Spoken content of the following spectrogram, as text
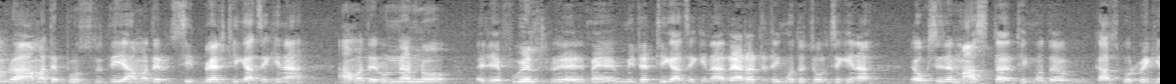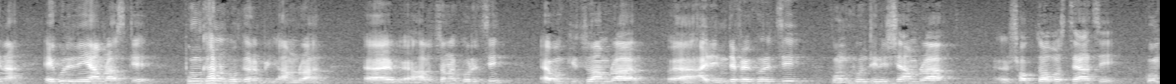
আমরা আমাদের প্রস্তুতি, আমাদের সিট বেল্ট ঠিক আছে কিনা, আমাদের অন্যান্য এই যে ফুয়েল মিটার ঠিক আছে কিনা র্যাডারটা ঠিক মতো চলছে কিনা অক্সিজেন মাস্কটা ঠিক মতো কাজ করবে কিনা, এগুলি নিয়ে আমরা আজকে পুঙ্খানুপুঙ্খানু আমরা আলোচনা করেছি এবং কিছু আমরা আইডেন্টিফাই করেছি, কোন কোন জিনিসে আমরা শক্ত অবস্থায় আছি, কোন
